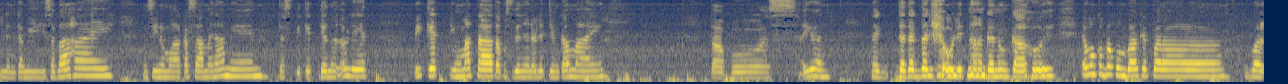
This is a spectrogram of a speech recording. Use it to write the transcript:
ilan kami sa bahay, kung sino mga kasama namin. Tapos pikit ganun ulit. Pikit yung mata, tapos ganyan ulit yung kamay. Tapos, ayun, nagdadagdag siya ulit ng ganong kahoy. Ewan ko ba kung bakit para well,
